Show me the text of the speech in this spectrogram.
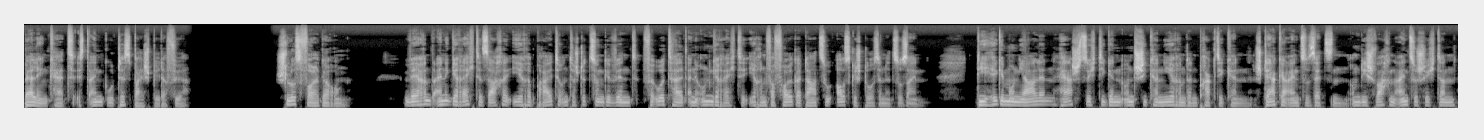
Bellingcat ist ein gutes Beispiel dafür. Schlussfolgerung Während eine gerechte Sache ihre breite Unterstützung gewinnt, verurteilt eine ungerechte ihren Verfolger dazu, Ausgestoßene zu sein. Die hegemonialen, herrschsüchtigen und schikanierenden Praktiken stärker einzusetzen, um die Schwachen einzuschüchtern,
